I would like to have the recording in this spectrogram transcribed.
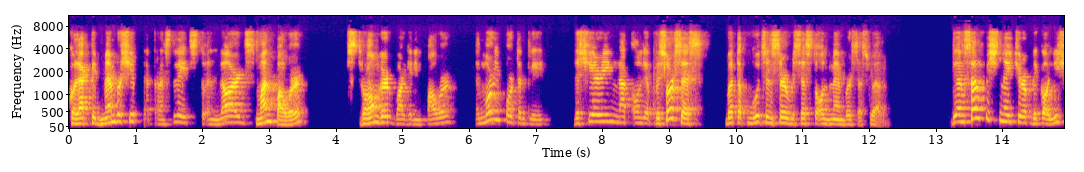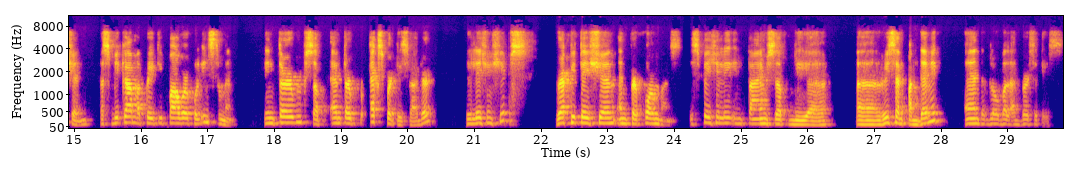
collective membership that translates to enlarged manpower, stronger bargaining power, and more importantly, the sharing not only of resources, but of goods and services to all members as well. The unselfish nature of the coalition has become a pretty powerful instrument in terms of enter- expertise, rather, relationships, reputation, and performance, especially in times of the uh, uh, recent pandemic and the global adversities.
